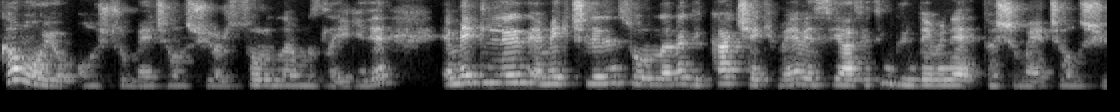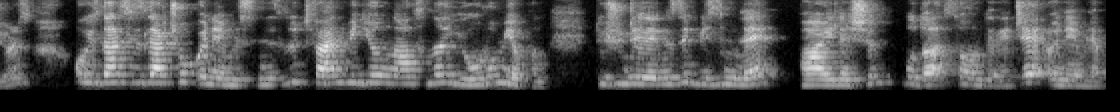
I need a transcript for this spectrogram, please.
kamuoyu oluşturmaya çalışıyoruz sorunlarımızla ilgili emeklilerin, emekçilerin sorunlarına dikkat çekmeye ve siyasetin gündemine taşımaya çalışıyoruz. O yüzden sizler çok önemlisiniz. Lütfen videonun altına yorum yapın. Düşüncelerinizi bizimle paylaşın. Bu da son derece önemli.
